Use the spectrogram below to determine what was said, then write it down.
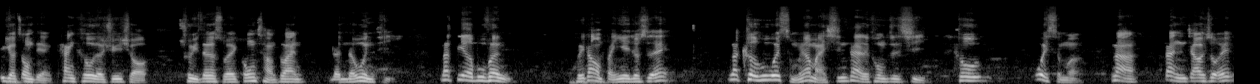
一个重点，看客户的需求，处理这个所谓工厂端人的问题。那第二部分回到本业就是，哎，那客户为什么要买新代的控制器？客户为什么？那但人家会说，哎，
